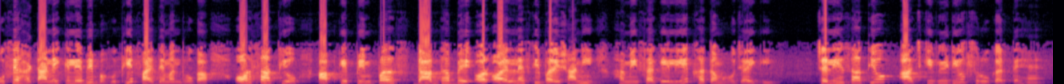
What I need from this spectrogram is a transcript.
उसे हटाने के लिए भी बहुत ही फ़ायदेमंद होगा। और साथियों, आपके पिंपल्स दाग धब्बे और ऑयलनेस की परेशानी हमेशा के लिए खत्म हो जाएगी। चलिए साथियों, आज की वीडियो शुरू करते हैं।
